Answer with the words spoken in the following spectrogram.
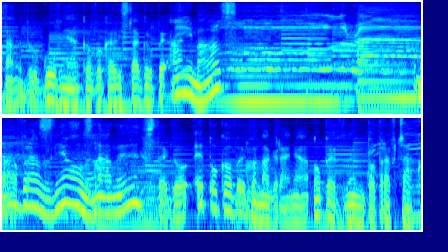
Znany był głównie jako wokalista grupy Animals, a wraz z nią znany z tego epokowego nagrania o pewnym poprawczaku.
